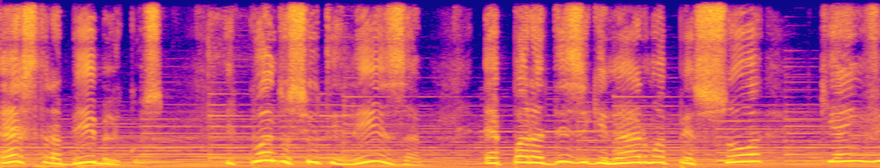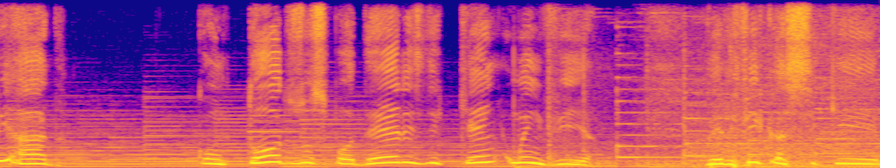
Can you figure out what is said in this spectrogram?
extra-bíblicos. E quando se utiliza, é para designar uma pessoa que é enviada, com todos os poderes de quem o envia. Verifica-se que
